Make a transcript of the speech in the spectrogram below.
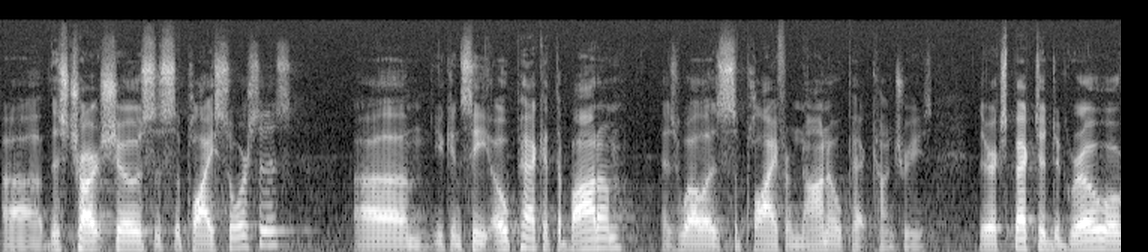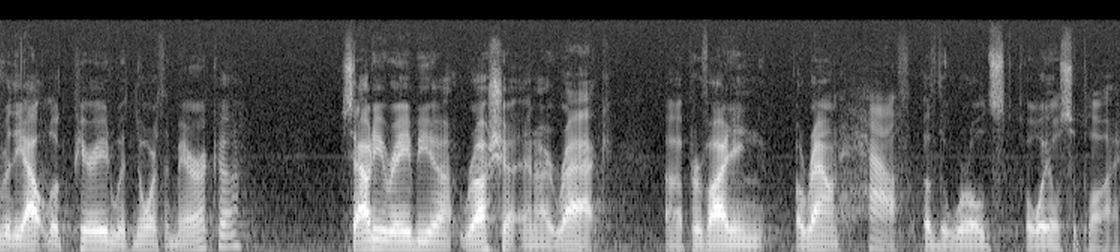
Uh, this chart shows the supply sources. Um, you can see OPEC at the bottom, as well as supply from non OPEC countries. They're expected to grow over the outlook period with North America, Saudi Arabia, Russia, and Iraq uh, providing around half of the world's oil supply.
